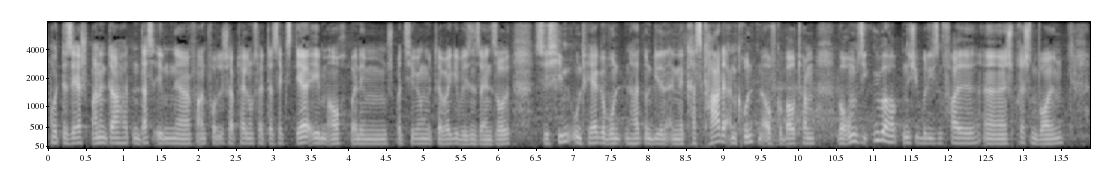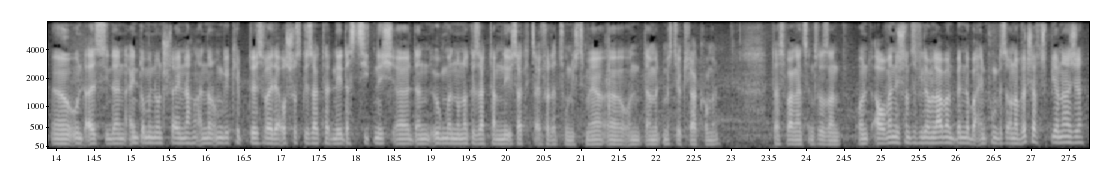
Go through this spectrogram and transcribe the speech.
heute sehr spannend da hatten, dass eben der verantwortliche Abteilungsleiter 6, der eben auch bei dem Spaziergang mit dabei gewesen sein soll, sich hin und her gewunden hat und die dann eine Kaskade an Gründen aufgebaut haben, warum sie überhaupt nicht über diesen Fall äh, sprechen wollen. Äh, und als sie dann ein Dominostein nach dem anderen umgekippt ist, weil der Ausschuss gesagt hat, nee, das zieht nicht, äh, dann irgendwann nur noch gesagt haben, nee, ich sag jetzt einfach dazu nichts mehr äh, und damit müsst ihr klarkommen. Das war ganz interessant. Und auch wenn ich schon zu viel am Labern bin, aber ein Punkt ist auch noch Wirtschaftsspionage.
